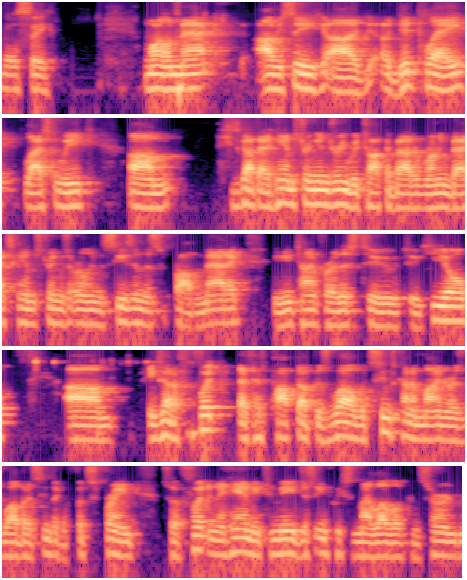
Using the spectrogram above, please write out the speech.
we'll see. Marlon Mack obviously uh, did play last week. Um, he's got that hamstring injury. We talked about it, running backs hamstrings early in the season. This is problematic. You need time for this to to heal. Um, he's got a foot that has popped up as well, which seems kind of minor as well, but it seems like a foot sprain. So a foot and a hammy to me just increases my level of concern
